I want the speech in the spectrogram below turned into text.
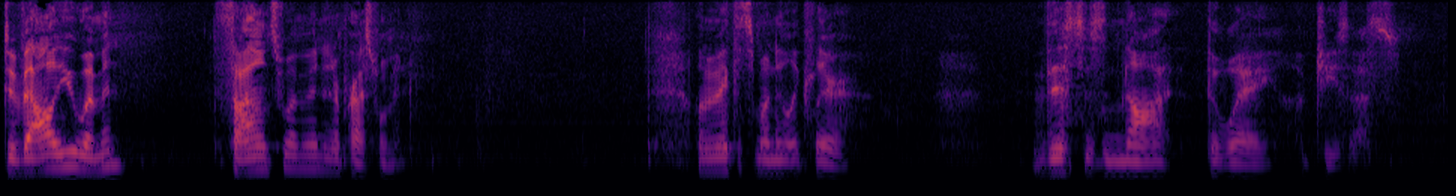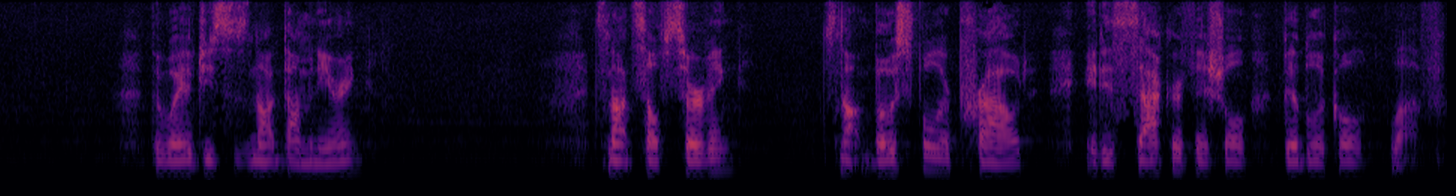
devalue women, silence women, and oppress women. Let me make this abundantly clear. This is not the way of Jesus. The way of Jesus is not domineering, it's not self serving, it's not boastful or proud. It is sacrificial biblical love.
